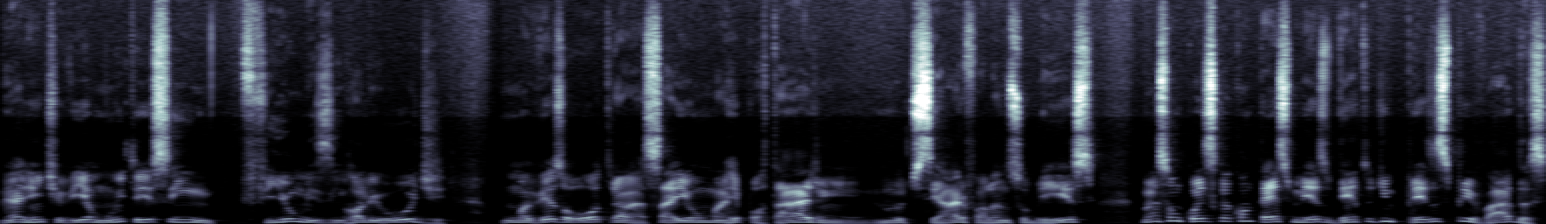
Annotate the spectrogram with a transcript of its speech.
né? A gente via muito isso em filmes, em Hollywood. Uma vez ou outra saiu uma reportagem no noticiário falando sobre isso, mas são coisas que acontecem mesmo dentro de empresas privadas,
